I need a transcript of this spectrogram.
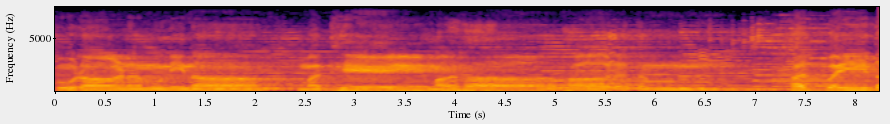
पुराणमुनिना मध्ये महाभारतम्। अद्वैतामृतवर्षिणी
